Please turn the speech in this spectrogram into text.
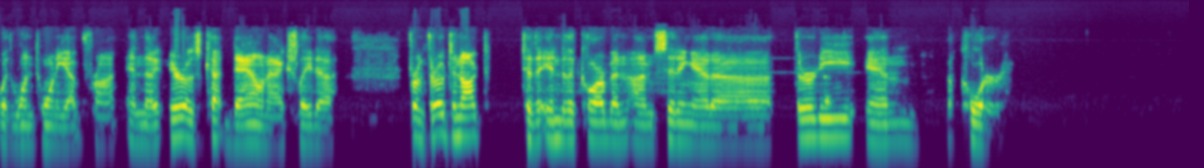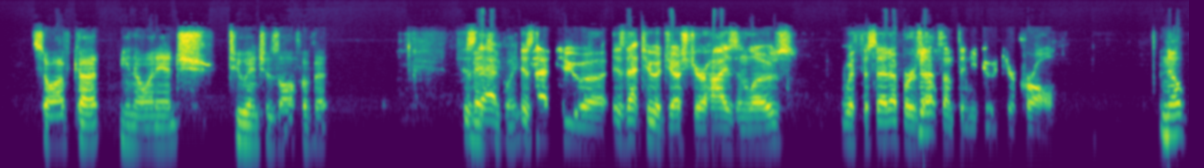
with 120 up front and the arrows cut down actually to from throat to nock to the end of the carbon i'm sitting at a 30 and a quarter. So I've cut, you know, an inch, two inches off of it. Is basically. that is that to uh, is that to adjust your highs and lows with the setup, or is that something you do with your crawl? Nope.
